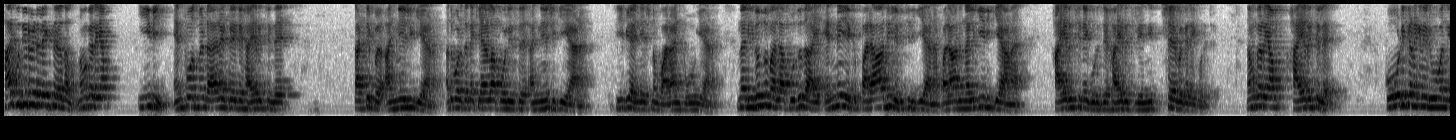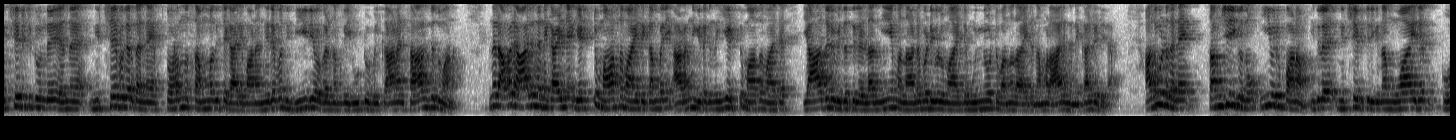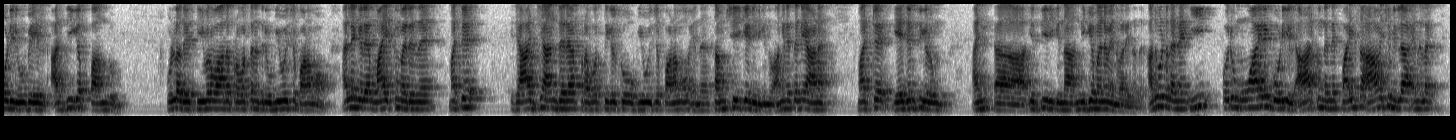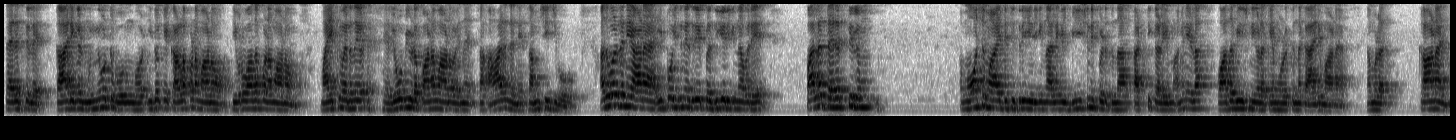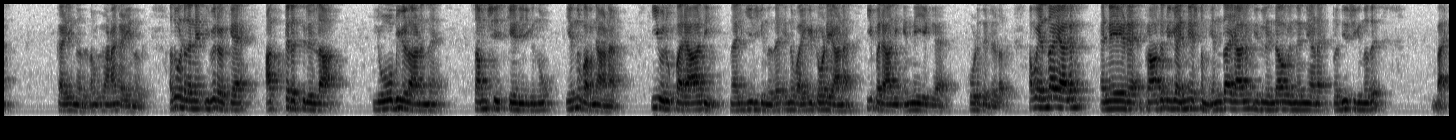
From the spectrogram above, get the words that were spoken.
Hi പുതിയൊരു വീഡിയോയിലേക്ക് സ്വാഗതം. നമുക്കറിയാം ഇ ഡി എൻഫോഴ്സ്മെന്റ് ഡയറക്ടറേറ്റ് ഹൈറിച്ചിന്റെ തട്ടിപ്പ് അന്വേഷിക്കുകയാണ്. അതുപോലെ തന്നെ കേരള പോലീസ് അന്വേഷിക്കുകയാണ്. സി ബി ഐ അന്വേഷണം വരാൻ പോവുകയാണ്. എന്നാൽ ഇതൊന്നുമല്ല പുതുതായി എൻ ഐ എക്ക് പരാതി ലഭിച്ചിരിക്കുകയാണ്. പരാതി നൽകിയിരിക്കുകയാണ് ഹൈറിച്ചിനെ കുറിച്ച് ഹൈറിച്ചിലെ നിക്ഷേപകരെ കുറിച്ച്. നമുക്കറിയാം ഹൈറിച്ചിലെ കോടിക്കണക്കിന് രൂപ നിക്ഷേപിച്ചിട്ടുണ്ട് എന്ന് നിക്ഷേപകർ തന്നെ തുറന്ന് സമ്മതിച്ച കാര്യമാണ്. നിരവധി വീഡിയോകൾ നമുക്ക് യൂട്യൂബിൽ കാണാൻ സാധിച്ചതുമാണ്. എന്നാൽ അവരാരും തന്നെ കഴിഞ്ഞ എട്ട് മാസമായിട്ട് കമ്പനി അടഞ്ഞു കിടക്കുന്ന ഈ എട്ട് മാസമായിട്ട് യാതൊരു വിധത്തിലുള്ള നിയമ നടപടികളുമായിട്ട് മുന്നോട്ട് വന്നതായിട്ട് നമ്മൾ ആരും തന്നെ കണ്ടിട്ടില്ല. അതുകൊണ്ട് തന്നെ സംശയിക്കുന്നു ഈ ഒരു പണം ഇതിൽ നിക്ഷേപിച്ചിരിക്കുന്ന മൂവായിരം കോടി രൂപയിൽ അധിക പങ്കും ഉള്ളത് തീവ്രവാദ പ്രവർത്തനത്തിന് ഉപയോഗിച്ച പണമോ അല്ലെങ്കിൽ മയക്കുമരുന്ന് മറ്റ് രാജ്യാന്തര പ്രവർത്തികൾക്കോ ഉപയോഗിച്ച പണമോ എന്ന് സംശയിക്കേണ്ടിയിരിക്കുന്നു. അങ്ങനെ തന്നെയാണ് മറ്റ് ഏജൻസികളും എത്തിയിരിക്കുന്ന നിഗമനം എന്ന് പറയുന്നത്. അതുകൊണ്ട് തന്നെ ഈ ഒരു മൂവായിരം കോടിയിൽ ആർക്കും തന്നെ പൈസ ആവശ്യമില്ല എന്നുള്ള തരത്തിലെ കാര്യങ്ങൾ മുന്നോട്ട് പോകുമ്പോൾ ഇതൊക്കെ കള്ളപ്പണമാണോ തീവ്രവാദ പണമാണോ മയക്കുമരുന്ന് ലോബിയുടെ പണമാണോ എന്ന് ആരും തന്നെ സംശയിച്ചു പോകും. അതുപോലെ തന്നെയാണ് ഇപ്പോൾ ഇതിനെതിരെ പ്രതികരിക്കുന്നവരെ പലതരത്തിലും മോശമായിട്ട് ചിത്രീകരിക്കുന്ന അല്ലെങ്കിൽ ഭീഷണിപ്പെടുത്തുന്ന തട്ടിക്കളയും അങ്ങനെയുള്ള വധഭീഷണികളൊക്കെ മുഴക്കുന്ന കാര്യമാണ് നമ്മൾ കാണാൻ കഴിയുന്നത് നമുക്ക് കാണാൻ കഴിയുന്നത്. അതുകൊണ്ട് തന്നെ ഇവരൊക്കെ അത്തരത്തിലുള്ള ലോബികളാണെന്ന് സംശയിക്കേണ്ടിയിരിക്കുന്നു എന്ന് പറഞ്ഞാണ് ഈ ഒരു പരാതി നൽകിയിരിക്കുന്നത് എന്ന് വൈകിട്ടോടെയാണ് ഈ പരാതി എൻ ഐ എക്ക് കൊടുത്തിട്ടുള്ളത്. അപ്പോൾ എന്തായാലും എൻ ഐ എയുടെ പ്രാഥമിക അന്വേഷണം എന്തായാലും ഇതിലുണ്ടാവും എന്ന് തന്നെയാണ് പ്രതീക്ഷിക്കുന്നത്. ബൈ.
